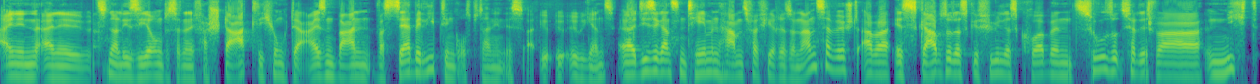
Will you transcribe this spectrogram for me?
eine, eine Nationalisierung, das ist eine Verstaatlichung der Eisenbahn, was sehr beliebt in Großbritannien ist, übrigens, äh, diese ganzen Themen haben zwar viel Resonanz erwischt, aber es gab so das Gefühl, dass Corbyn zu sozialistisch war, nicht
